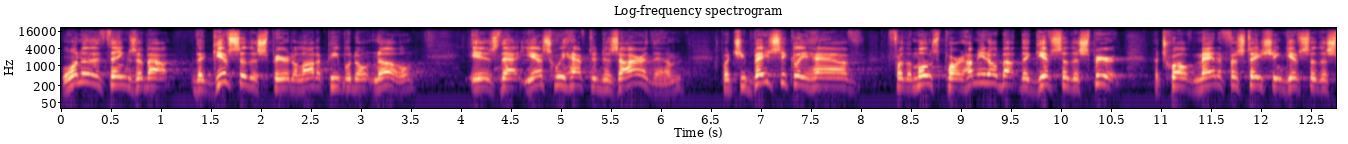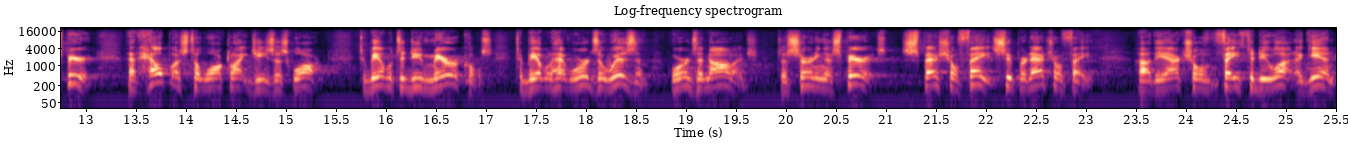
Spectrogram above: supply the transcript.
One of the things about the gifts of the Spirit, a lot of people don't know, is that yes, we have to desire them, but you basically have for the most part. How many know about the gifts of the Spirit? The 12 manifestation gifts of the Spirit that help us to walk like Jesus walked, to be able to do miracles, to be able to have words of wisdom, words of knowledge, discerning of spirits, special faith, supernatural faith. Uh, the actual faith to do what? Again,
